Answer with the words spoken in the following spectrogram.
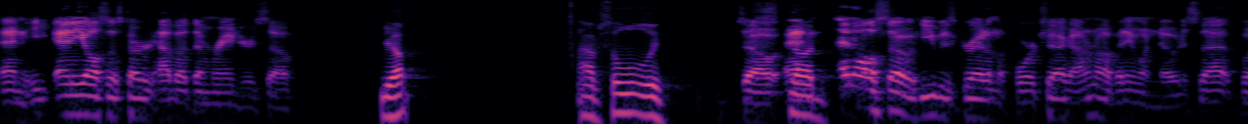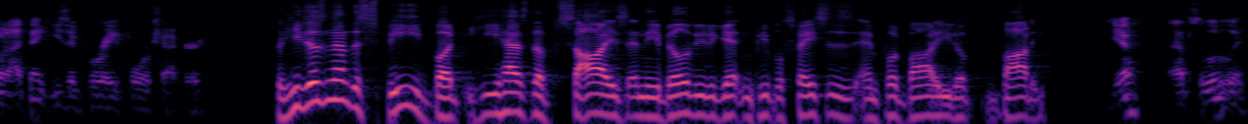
and he and he also started. How about them Rangers? So, yep, absolutely. So and, and also he was great on the forecheck. I don't know if anyone noticed that, but I think he's a great forechecker. He doesn't have the speed, but he has the size and the ability to get in people's faces and put body to body. Yeah, absolutely.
